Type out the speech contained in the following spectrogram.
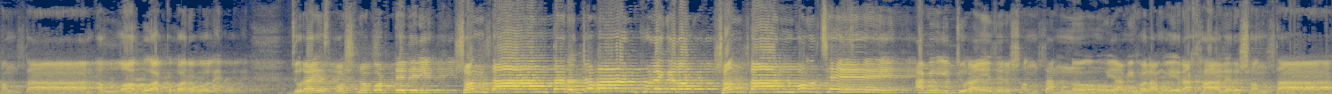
সন্তান? আল্লাহু আকবার বলে। জুরাইস প্রশ্ন করতে দেরি। সন্তান তার জবান খুলে গেল। সন্তান বলছে, আমি জুরাইজের সন্তান নই, আমি হলাম ওই রাখালের সন্তান।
